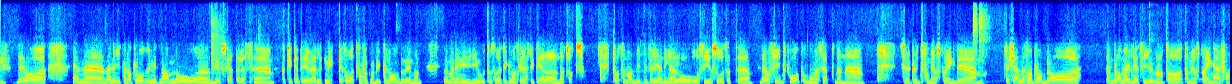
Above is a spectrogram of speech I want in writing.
det var en, eh, en liten applåd vid mitt namn och det uppskattades. Eh, jag tycker att det är väldigt mycket så att så fort man byter lag då är man, då är man en idiot och så. Jag tycker man ska respektera varandra trots, trots att man byter föreningar och, och si och så. så att, eh, det var fint på, på många sätt, men surt att inte få med oss poäng. Det, det kändes som att det var en bra, en bra möjlighet för Djurgården att ta, ta med oss poäng härifrån.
